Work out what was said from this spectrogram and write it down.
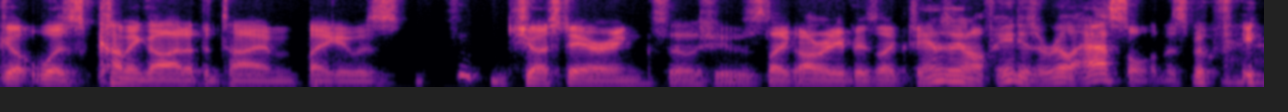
was coming on at the time, like it was just airing, so she was like already was like James Gandolfini is a real asshole in this movie.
